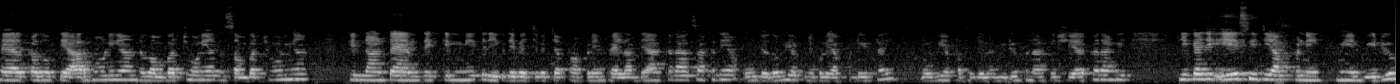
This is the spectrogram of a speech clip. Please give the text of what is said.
ਫਾਈਲ ਕਦੋਂ ਤਿਆਰ ਹੋਣੀਆਂ, ਨਵੰਬਰ 'ਚ ਹੋਣੀਆਂ, ਦਸੰਬਰ 'ਚ ਹੋਣੀਆਂ ਕਿੰਨਾ ਟਾਈਮ ਤੇ ਕਿੰਨੀ ਤਰੀਕ ਦੇ ਵਿੱਚ ਵਿੱਚ ਆਪਾਂ ਆਪਣੀਆਂ ਫਾਈਲਾਂ ਤਿਆਰ ਕਰਾ ਸਕਦੇ ਹਾਂ, ਉਹ ਜਦੋਂ ਵੀ ਆਪਣੇ ਕੋਲੇ ਅਪਡੇਟ ਆਈ, ਉਹ ਵੀ ਆਪਾਂ ਤੁਹਾਡੇ ਨਾਲ ਵੀਡੀਓ ਬਣਾ ਕੇ ਸ਼ੇਅਰ ਕਰਾਂਗੇ। ਠੀਕ ਹੈ ਜੀ, ਇਹ ਸੀ ਜੀ ਆਪਣੀ ਮੇਨ ਵੀਡੀਓ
